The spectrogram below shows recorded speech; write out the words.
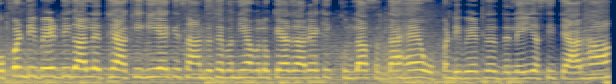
ਓਪਨ ਡਿਬੇਟ ਦੀ ਗੱਲ ਇੱਥੇ ਆਖੀ ਗਈ ਹੈ। ਕਿਸਾਨ ਜਥੇਬੰਦੀਆਂ ਵੱਲੋਂ ਕਿਹਾ ਜਾ ਰਿਹਾ ਕਿ ਖੁੱਲਾ ਸੱਦਾ ਹੈ। ਓਪਨ ਡਿਬੇਟ ਦੇ ਲਈ ਅਸੀਂ ਤਿਆਰ ਹਾਂ।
